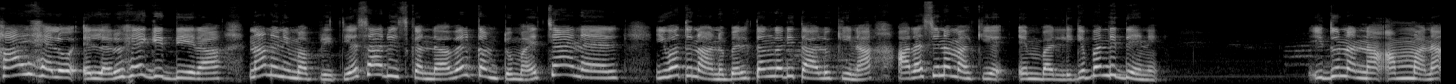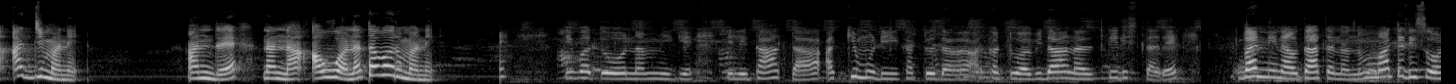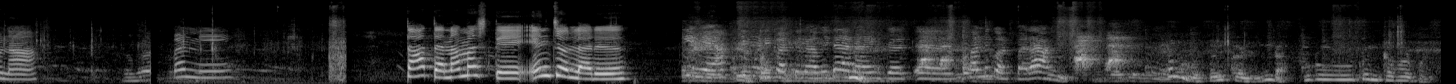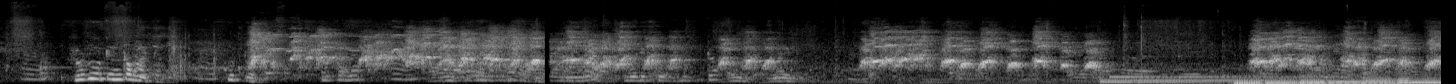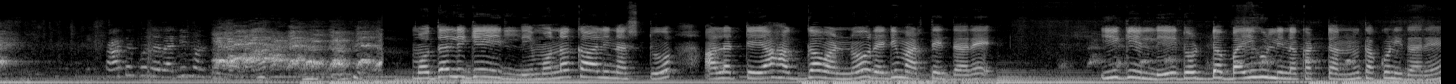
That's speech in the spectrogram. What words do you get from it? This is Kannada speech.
ಹಾಯ್ ಹೆಲೋ ಎಲ್ಲರೂ ಹೇಗಿದ್ದೀರಾ? ನಾನು ನಿಮ್ಮ ಪ್ರೀತಿಯ ಸಾರು ಕಂದ ವೆಲ್ಕಮ್ ಟು ಮೈ ಚಾನೆಲ್ ಇವತ್ತು ನಾನು ಬೆಳ್ತಂಗಡಿ ತಾಲೂಕಿನ ಅರಸಿನಮಕ್ಕಿ ಎಂಬಲ್ಲಿಗೆ ಬಂದಿದ್ದೇನೆ. ಇದು ನನ್ನ ಅಮ್ಮನ ಅಜ್ಜಿ ಮನೆ. ಅಂದರೆ ನನ್ನ ಅವ್ವನ ತವರು ಮನೆ. ಇವತ್ತು ನಮಗೆ ಇಲ್ಲಿ ತಾತ ಅಕ್ಕಿ ಮುಡಿ ಕಟ್ಟುದ, ಕಟ್ಟುವ ವಿಧಾನ ತಿಳಿಸ್ತಾರೆ. ಬನ್ನಿ ನಾವು ತಾತನನ್ನು ಮಾತಾಡಿಸೋಣ. ಬನ್ನಿ. ತಾತ ನಮಸ್ತೆ. ಏನ್ ಚೊಲ್ಲಾರು? ಅಕ್ಕಿ ಮುಡಿ ಕಟ್ಟಿನ ವಿಧಾನ ಈಗ ಮೊದಲಿಗೆ ಇಲ್ಲಿ ಮೊನಕಾಲಿನಷ್ಟು ಅಳತೆಯ ಹಗ್ಗವನ್ನು ರೆಡಿ ಮಾಡ್ತಿದ್ದಾರೆ. ಈಗ ಇಲ್ಲಿ ದೊಡ್ಡ ಬೈಹುಲ್ಲಿನ ಕಟ್ಟನ್ನು ತಕೊಂಡಿದ್ದಾರೆ.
